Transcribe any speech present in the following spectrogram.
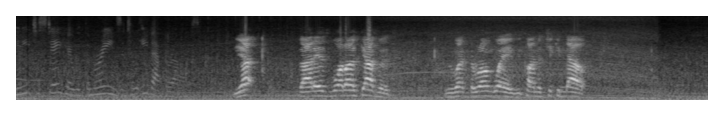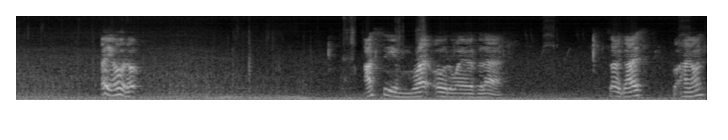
We need to stay here with the Marines until evac arrives. Yep, that is what I've gathered. We went the wrong way. We kind of chickened out. Hey, hold up. I see him right all the way over there. Sorry, guys. But hang on.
